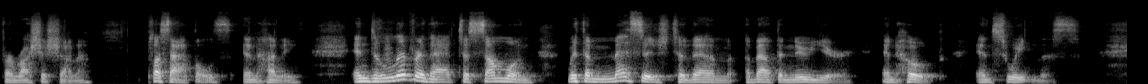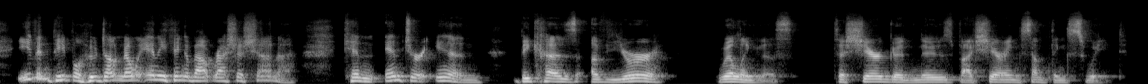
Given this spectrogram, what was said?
for Rosh Hashanah. Plus apples and honey, and deliver that to someone with a message to them about the new year and hope and sweetness. Even people who don't know anything about Rosh Hashanah can enter in because of your willingness to share good news by sharing something sweet.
